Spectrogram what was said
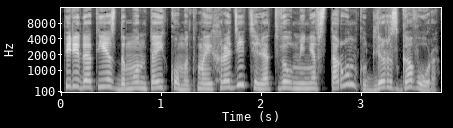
Перед отъездом он тайком от моих родителей отвел меня в сторонку для разговора.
